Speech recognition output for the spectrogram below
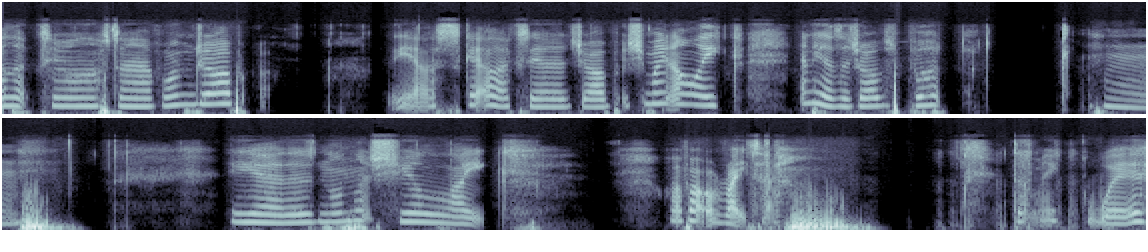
Alexia will have to have one job. Yeah, let's get Alexia a job. She might not like any other jobs, but hmm. Yeah, there's none that she'll like. What about a writer? That might work.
